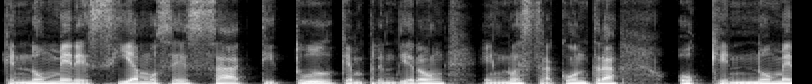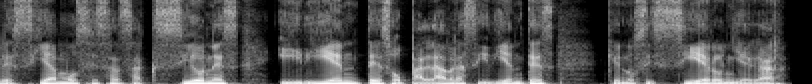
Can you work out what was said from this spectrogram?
que no merecíamos esa actitud que emprendieron en nuestra contra o que no merecíamos esas acciones hirientes o palabras hirientes que nos hicieron llegar.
